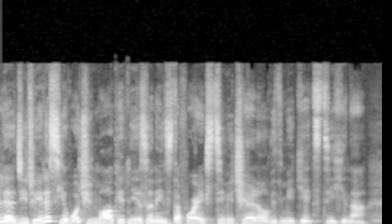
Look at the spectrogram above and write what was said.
Hello, dear traders. You're watching Market News on InstaForex TV channel with me, Kate.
